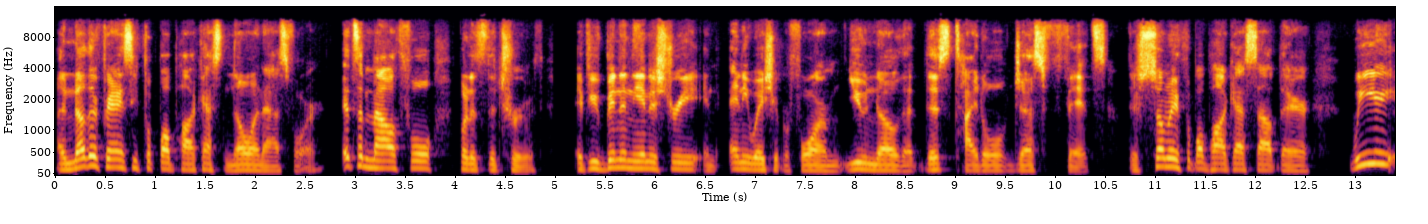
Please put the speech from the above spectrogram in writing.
Another fantasy football podcast no one asked for. It's a mouthful, but it's the truth. If you've been in the industry in any way, shape, or form, you know that this title just fits. There's so many football podcasts out there we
